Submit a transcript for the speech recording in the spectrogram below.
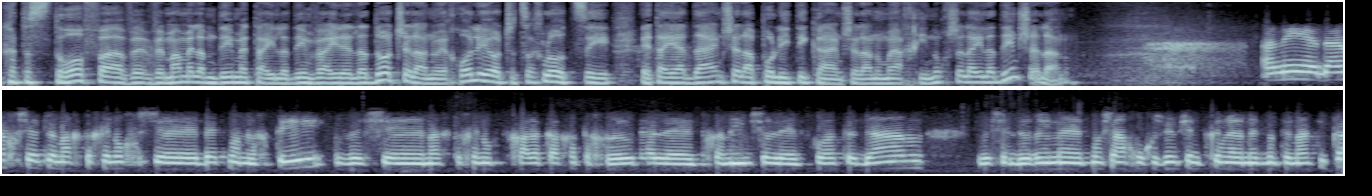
קטסטרופה ומה מלמדים את הילדים והילדות שלנו. יכול להיות שצריך להוציא את הידיים של הפוליטיקאים שלנו מהחינוך של הילדים שלנו. אני עדיין חושבת שמערכת החינוך יש בית ממלכתי ושמערכת החינוך צריכה לקחת אחריות על אה, תכנים של אה, זכויות אדם ושל דברים, אה, כמו שאנחנו חושבים שהם צריכים ללמד מתמטיקה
